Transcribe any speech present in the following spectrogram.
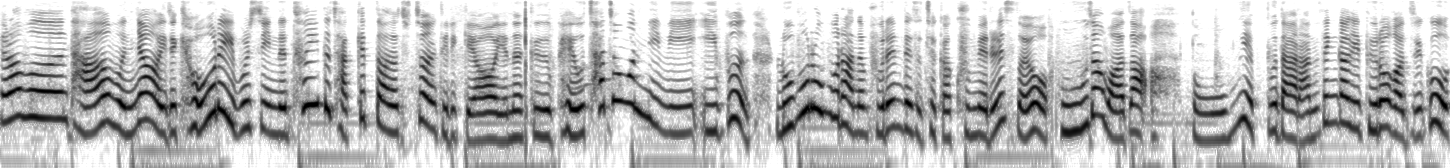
여러분 다음은요. 이제 겨울에 입을 수 있는 트위드 자켓도 하나 추천을 드릴게요. 얘는 그 배우 차정원 님이 입은 로브로브라는 브랜드에서 제가 구매를 했어요. 보자마자 아, 너무 예쁘다라는 생각이 들어가지고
